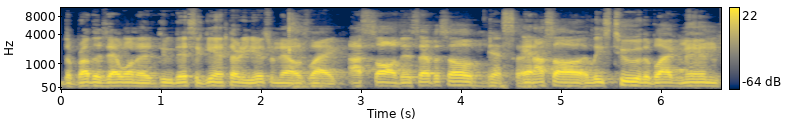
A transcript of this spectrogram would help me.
the brothers that want to do this again 30 years from now is like I saw this episode Yes, sir. and I saw at least two of the black men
